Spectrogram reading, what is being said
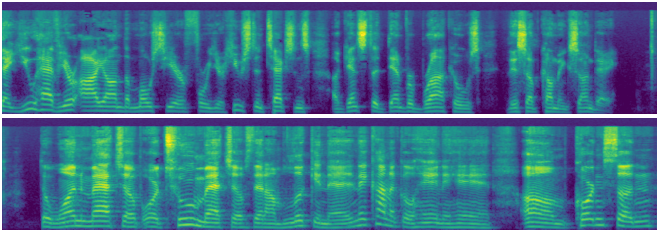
that you have your eye on the most here for your Houston Texans against the Denver Broncos this upcoming Sunday. The one matchup or two matchups that I'm looking at, and they kind of go hand in hand. Um, Courtland Sutton,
